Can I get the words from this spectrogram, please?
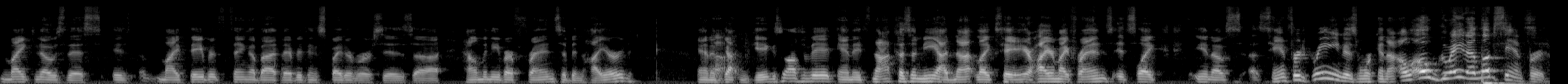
Mike knows this is my favorite thing about everything Spider Verse is uh, how many of our friends have been hired and have Ah. gotten gigs off of it, and it's not because of me. I'm not like say here hire my friends. It's like you know uh, Sanford Greene is working on. Oh, oh, great! I love Sanford.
